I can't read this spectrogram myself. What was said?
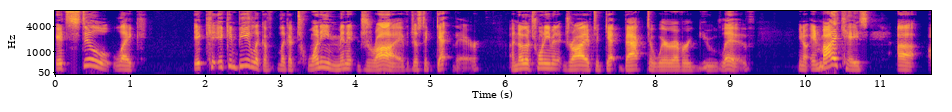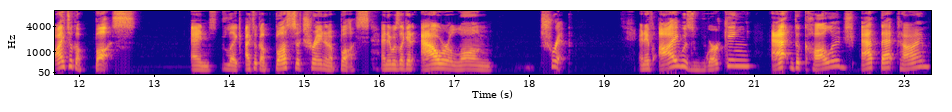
it's still like it it can be like a like a 20 minute drive just to get there. Another 20 minute drive to get back to wherever you live. You know, in my case, uh I took a bus. And like I took a bus, a train and a bus, and it was like an hour long trip. And if I was working at the college at that time,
